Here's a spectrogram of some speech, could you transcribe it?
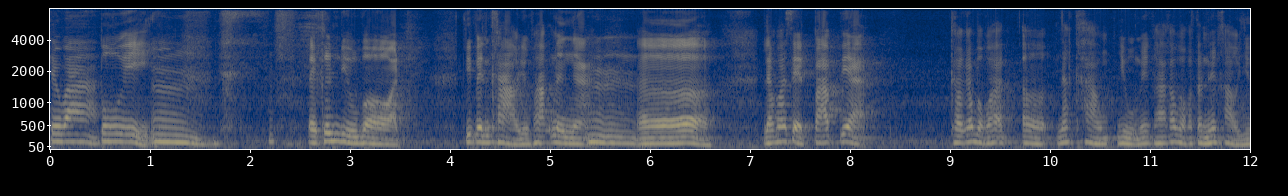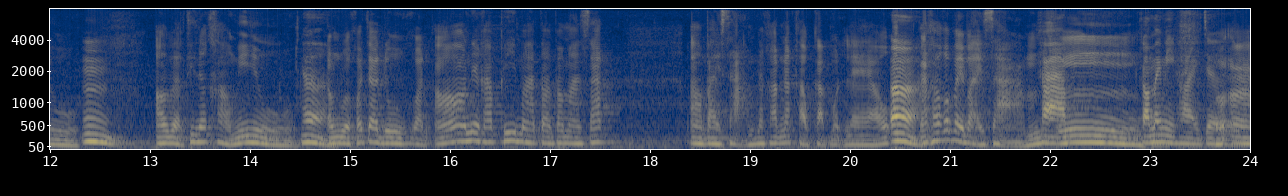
ชื่อว่า ปุ้ยอืม ไปขึ้นบิลบอร์ด ที่เป็นข่าวอยู่พักหนึ่งอะอืม เออ แล้วพอเสร็จปั๊บเนี่ยเขาก็บอกว่า เออนักข่าวอยู่ไหมคะเขาบอกว่าตอนนี้ข่าวอยู่ อืม เอาแบบที่นักข่าวไม่อยู่เออตำรวจเขาจะดูก่อนอ๋อเนี่ยครับ พี่มาตอนประมาณสัก อ่าบ่ายสามนะครับนักข่าวกลับหมดแล้วเออแล้วเขาก็ไปบ่ายสามครับอืมก็ไม่มีใครเจอเขาอา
